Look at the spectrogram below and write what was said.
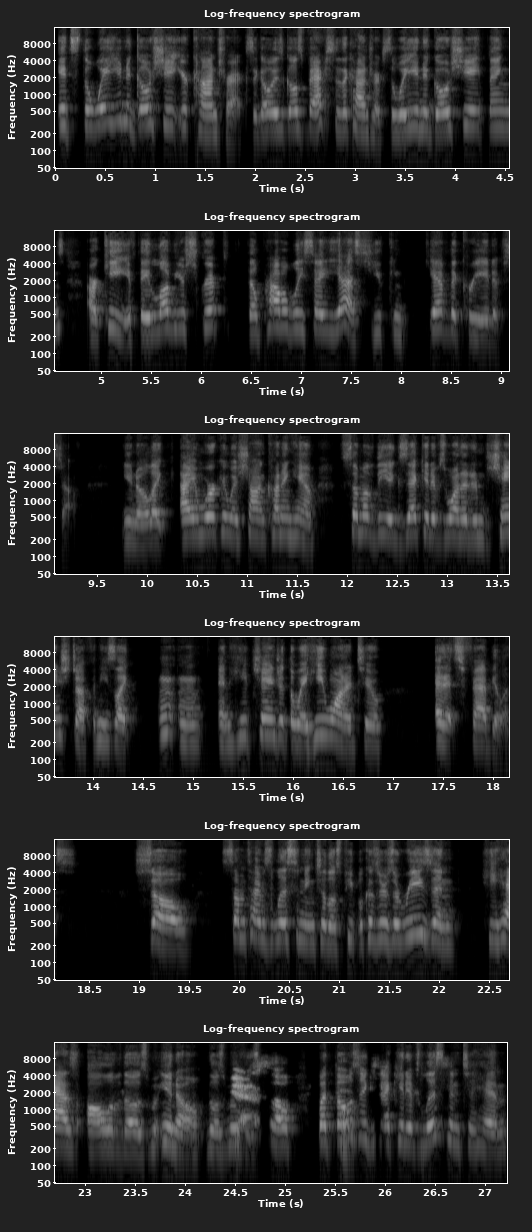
it's the way you negotiate your contracts. It always goes back to the contracts. The way you negotiate things are key. If they love your script, they'll probably say yes. You can have the creative stuff. You know, like I am working with Sean Cunningham. Some of the executives wanted him to change stuff, and he's like, Mm-mm, and he changed it the way he wanted to, and it's fabulous. So sometimes listening to those people, because there's a reason he has all of those, you know, those movies. Yeah. So, but those executives listened to him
